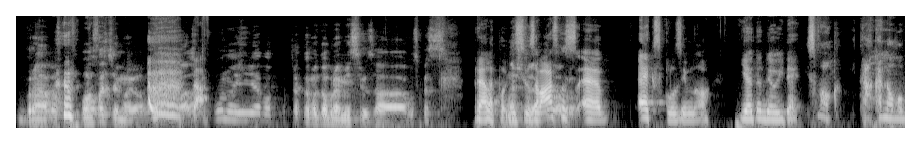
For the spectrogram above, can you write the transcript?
Bravo, poslaćemo je ovdje. Hvala Da. ti puno i evo, očekujemo dobru emisiju za Uskrs. Prelepo emisiju za Vaskrs, e, ekskluzivno. Jedan deo ide iz mog i Draganovog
